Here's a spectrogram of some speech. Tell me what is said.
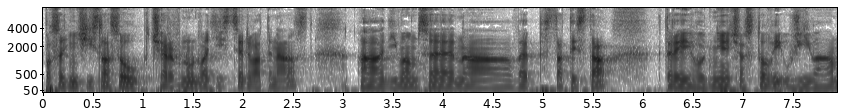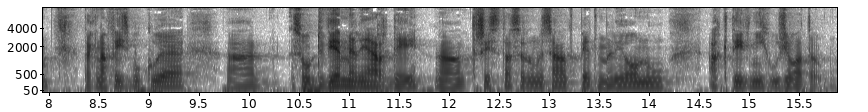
Poslední čísla jsou k červnu 2019 a dívám se na web Statista, který hodně často využívám, tak na Facebooku je, jsou 2 miliardy 375 milionů aktivních uživatelů.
